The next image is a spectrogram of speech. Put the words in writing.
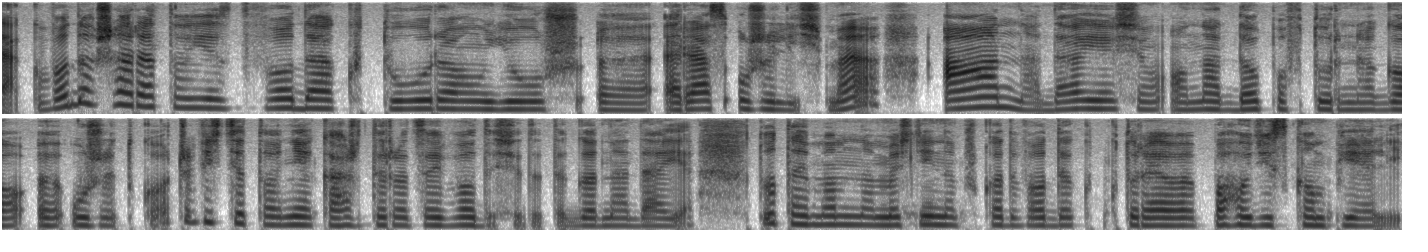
Tak, woda szara to jest woda, którą już e, raz użyliśmy, a nadaje się ona do powtórnego e, użytku. Oczywiście to nie każdy rodzaj wody się do tego nadaje. Tutaj mam na myśli na przykład wodę, która pochodzi z kąpieli,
